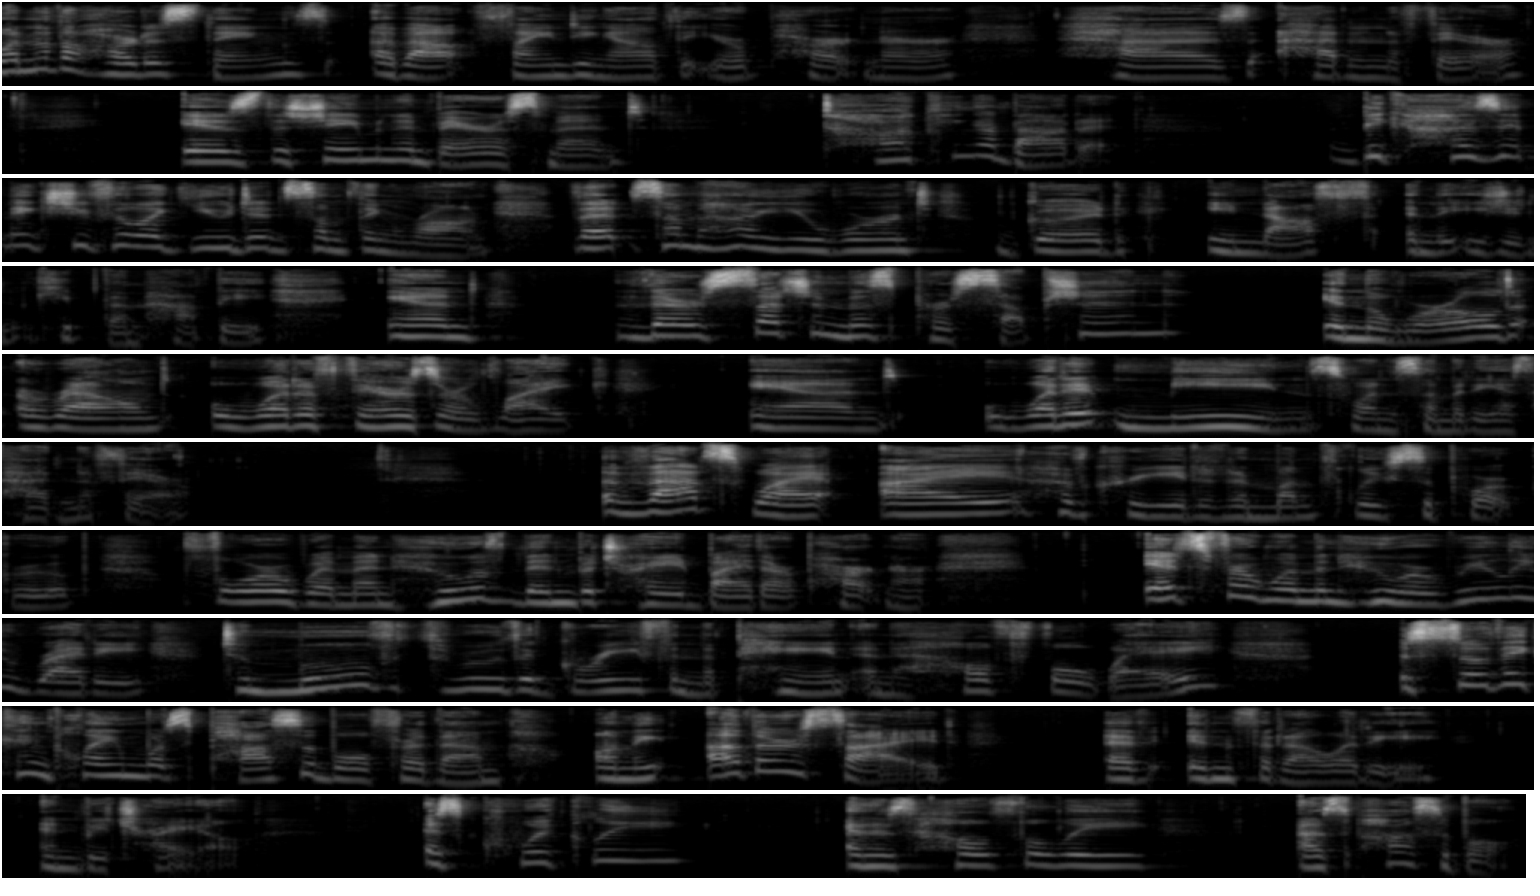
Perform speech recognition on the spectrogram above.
One of the hardest things about finding out that your partner has had an affair is the shame and embarrassment talking about it because it makes you feel like you did something wrong, that somehow you weren't good enough and that you didn't keep them happy. And there's such a misperception in the world around what affairs are like and what it means when somebody has had an affair. That's why I have created a monthly support group for women who have been betrayed by their partner. It's for women who are really ready to move through the grief and the pain in a healthful way so they can claim what's possible for them on the other side of infidelity and betrayal as quickly and as healthily as possible.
